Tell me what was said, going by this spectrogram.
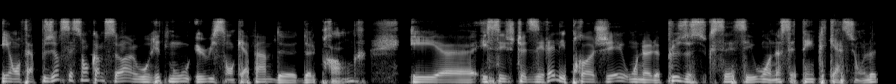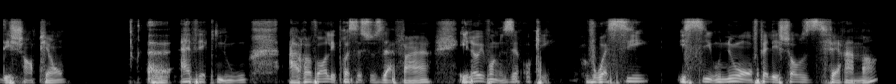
Et on va faire plusieurs sessions comme ça, hein, au rythme où eux, ils sont capables de, le prendre. Et, euh, et c'est, je te dirais, les projets où on a le plus de succès, c'est où on a cette implication-là des champions euh, avec nous, à revoir les processus d'affaires. Et là, ils vont nous dire, OK, voici ici où nous, on fait les choses différemment.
